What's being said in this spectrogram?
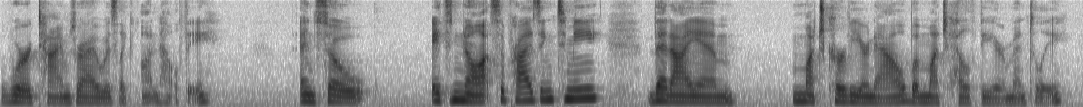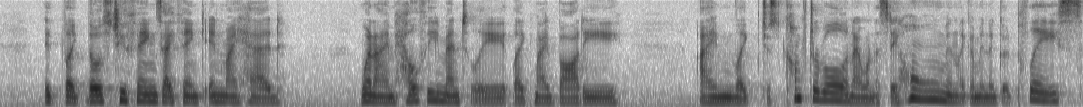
were times where I was like unhealthy. And so it's not surprising to me that I am much curvier now, but much healthier mentally. It's like those two things I think in my head when I'm healthy mentally, like my body, I'm like just comfortable and I want to stay home and like I'm in a good place.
